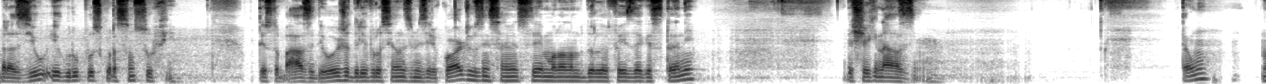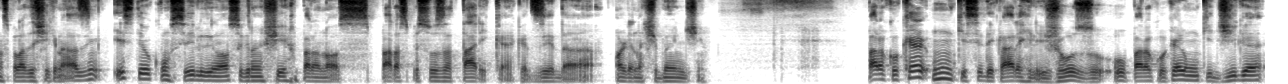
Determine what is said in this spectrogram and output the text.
Brasil e grupos Coração Sufi Texto base de hoje do livro Oceanos de Misericórdia, os ensinamentos de Maulana Abdullah Feiz Dagestani, de Sheikh Nazim. Então, nas palavras de Sheikh Nazim, este é o conselho de nosso Gran Sheikh para nós, para as pessoas da quer dizer, da Ordem Naqshbandi. Para qualquer um que se declare religioso ou para qualquer um que diga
